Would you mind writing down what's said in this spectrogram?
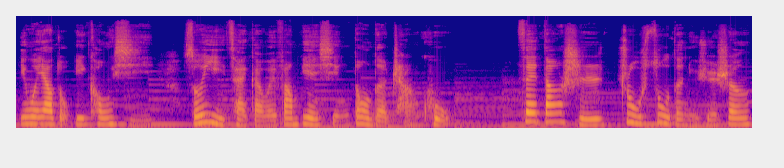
因为要躲避空袭，所以才改为方便行动的长裤。在当时住宿的女学生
